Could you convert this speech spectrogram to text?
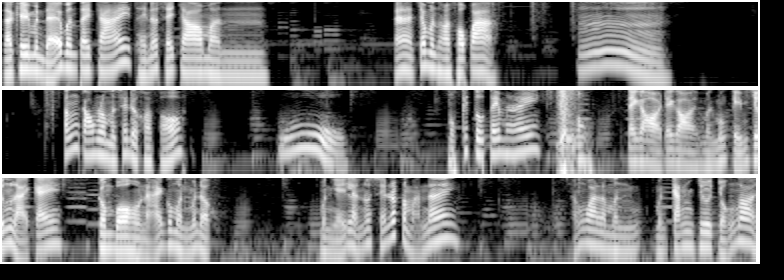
Là khi mình để bên tay trái Thì nó sẽ cho mình À cho mình hồi phục à. Uhm. Tấn công là mình sẽ được hồi phục. Uh. Một cái totem hay. Oh, Đây rồi đây rồi. Mình muốn kiểm chứng lại cái combo hồi nãy của mình mới được. Mình nghĩ là nó sẽ rất là mạnh đấy. Chẳng qua là mình mình canh chưa chuẩn thôi.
